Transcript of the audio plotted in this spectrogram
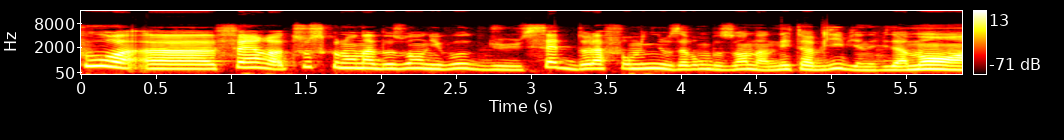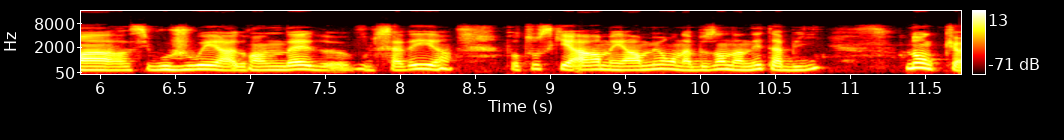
pour euh, faire tout ce que l'on a besoin au niveau du set de la fourmi, nous avons besoin d'un établi, bien évidemment. Hein. si vous jouez à Grounded, vous le savez. Hein. pour tout ce qui est armes et armure, on a besoin d'un établi. Donc,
